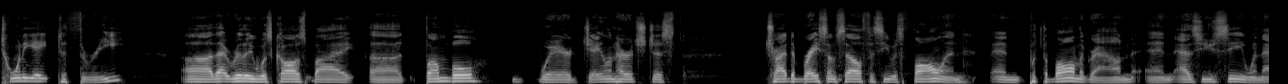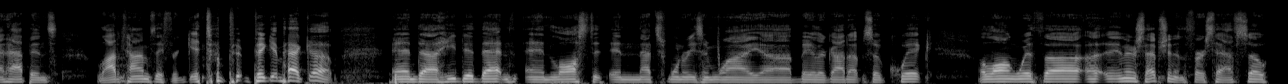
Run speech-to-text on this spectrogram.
twenty-eight to three. Uh, that really was caused by a fumble where Jalen Hurts just tried to brace himself as he was falling and put the ball on the ground. And as you see, when that happens, a lot of times they forget to p- pick it back up. And uh, he did that and, and lost it. And that's one reason why uh, Baylor got up so quick, along with uh, an interception in the first half. So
